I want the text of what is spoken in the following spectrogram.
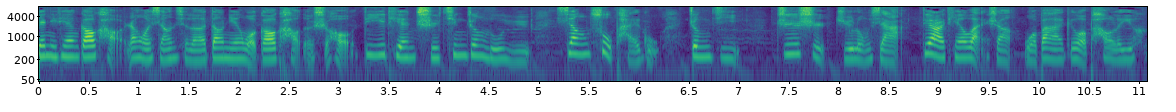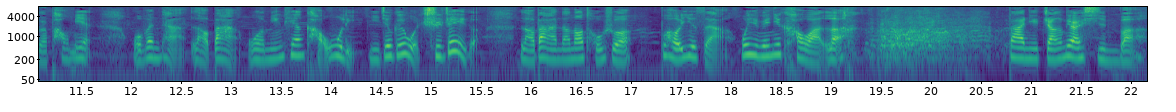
前几天高考让我想起了当年我高考的时候，第一天吃清蒸鲈鱼、香醋排骨、蒸鸡、芝士焗龙虾。第二天晚上，我爸给我泡了一盒泡面。我问他：“老爸，我明天考物理，你就给我吃这个？”老爸挠挠头说：“不好意思啊，我以为你考完了。”爸，你长点心吧。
